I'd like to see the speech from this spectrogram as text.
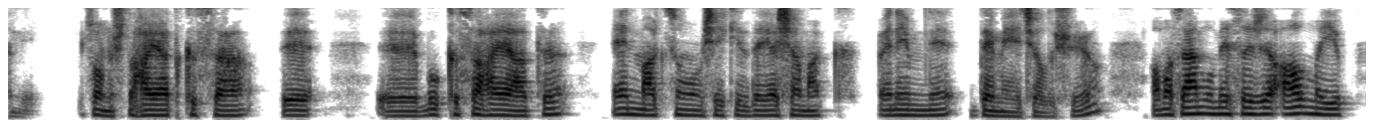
Hani sonuçta hayat kısa ve e, bu kısa hayatı en maksimum şekilde yaşamak önemli demeye çalışıyor. Ama sen bu mesajı almayıp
